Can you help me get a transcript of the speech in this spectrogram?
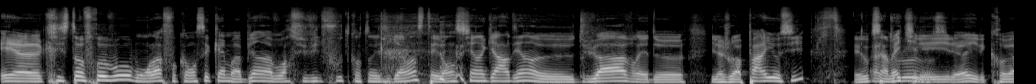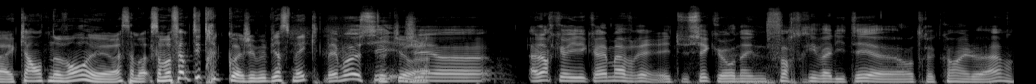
Et euh, Christophe Revaux, bon là, faut commencer quand même à bien avoir suivi le foot quand on était gamin. C'était l'ancien gardien euh, du Havre et de. Il a joué à Paris aussi. Et donc c'est un mec, il est, il, est, il est crevé à 49 ans. Et voilà, ça m'a ça m'a fait un petit truc quoi. J'aimais bien ce mec. Mais moi aussi, Donc, euh, j'ai. voilà. Alors qu'il est quand même vrai. Et tu sais qu'on a une forte rivalité euh, entre Caen et Le Havre.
